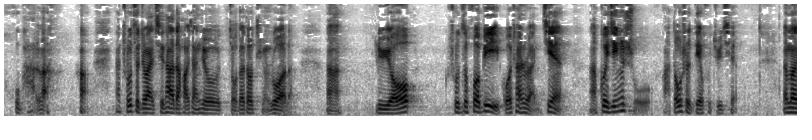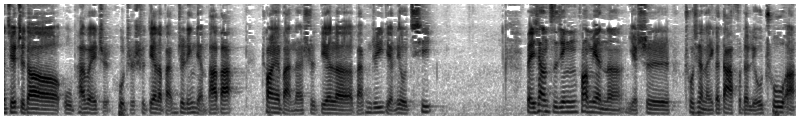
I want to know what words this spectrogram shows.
护盘了哈。那除此之外，其他的好像就走的都挺弱的啊，旅游、数字货币、国产软件。啊，贵金属啊都是跌幅居前。那么截止到午盘为止，沪指是跌了百分之零点八八，创业板呢是跌了百分之一点六七。北向资金方面呢，也是出现了一个大幅的流出啊，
